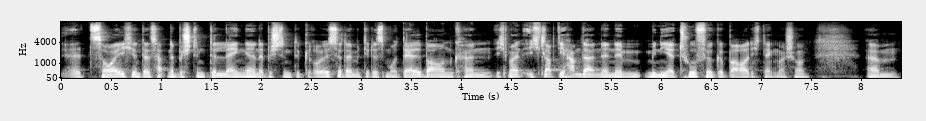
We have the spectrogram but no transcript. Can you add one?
äh, Zeug und das hat eine bestimmte Länge, eine bestimmte Größe, damit die das Modell bauen können. Ich meine, ich glaube, die haben da eine, eine Miniatur für gebaut, ich denke mal schon. Ähm,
